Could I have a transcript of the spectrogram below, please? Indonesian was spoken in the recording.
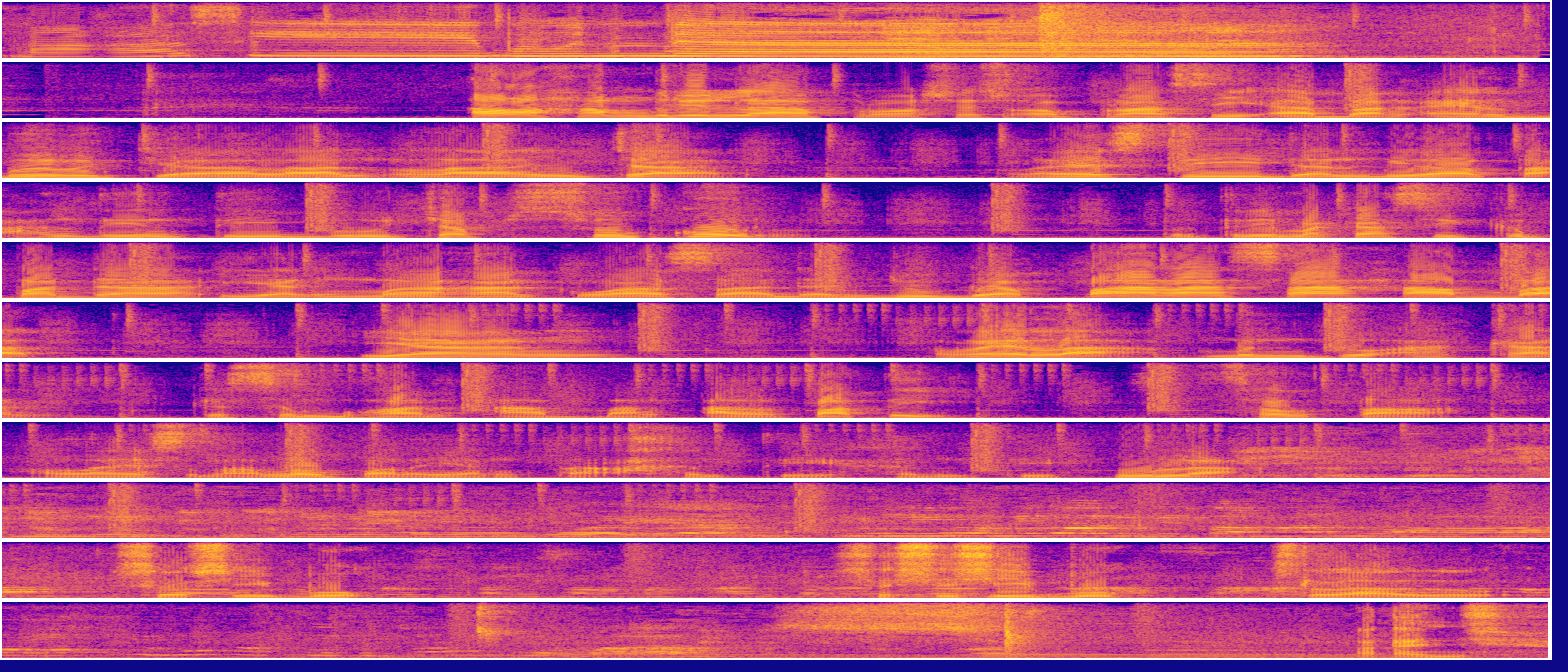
Makasih, Bunda. Alhamdulillah proses operasi Abang L berjalan lancar. Lesti dan Bilal tak henti-henti berucap syukur. Berterima kasih kepada Yang Maha Kuasa dan juga para sahabat yang rela mendoakan kesembuhan Abang Alpati serta Leslar Loper yang tak henti-henti pula. So sibuk, sesi sibuk selalu. Anjir.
